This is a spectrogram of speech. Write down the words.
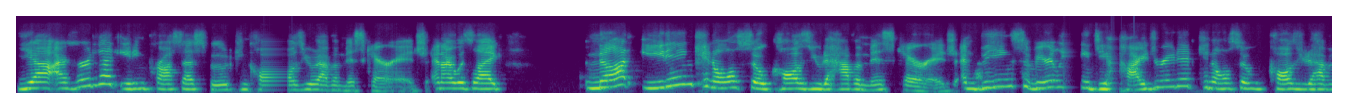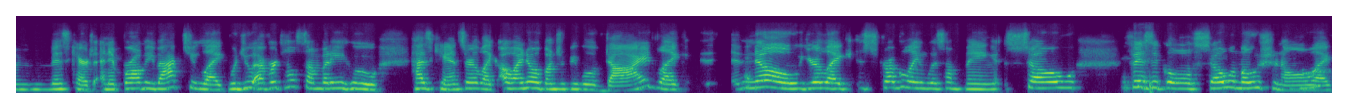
Yeah, I heard that eating processed food can cause you to have a miscarriage. And I was like, not eating can also cause you to have a miscarriage and being severely dehydrated can also cause you to have a miscarriage and it brought me back to like would you ever tell somebody who has cancer like oh i know a bunch of people have died like no you're like struggling with something so physical so emotional like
